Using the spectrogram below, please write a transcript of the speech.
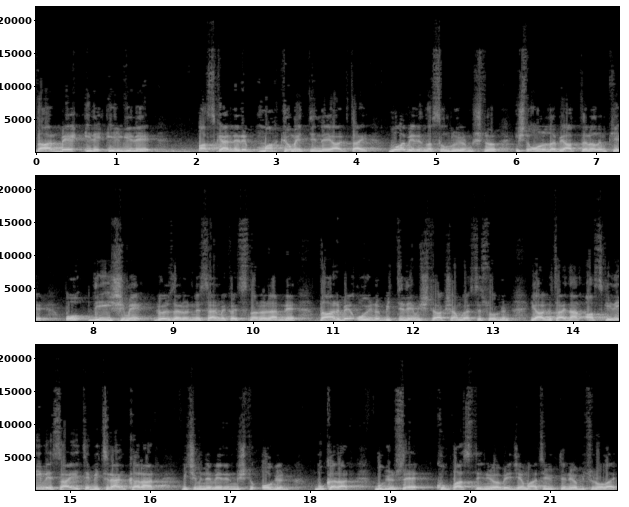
darbe ile ilgili askerleri mahkum ettiğinde Yargıtay bu haberi nasıl duyurmuştu? İşte onu da bir aktaralım ki o değişimi gözler önüne sermek açısından önemli. Darbe oyunu bitti demişti Akşam Gazetesi o gün. Yargıtay'dan askeri vesayeti bitiren karar biçiminde verilmişti o gün bu karar. Bugünse kumpas deniyor ve cemaate yükleniyor bütün olay.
